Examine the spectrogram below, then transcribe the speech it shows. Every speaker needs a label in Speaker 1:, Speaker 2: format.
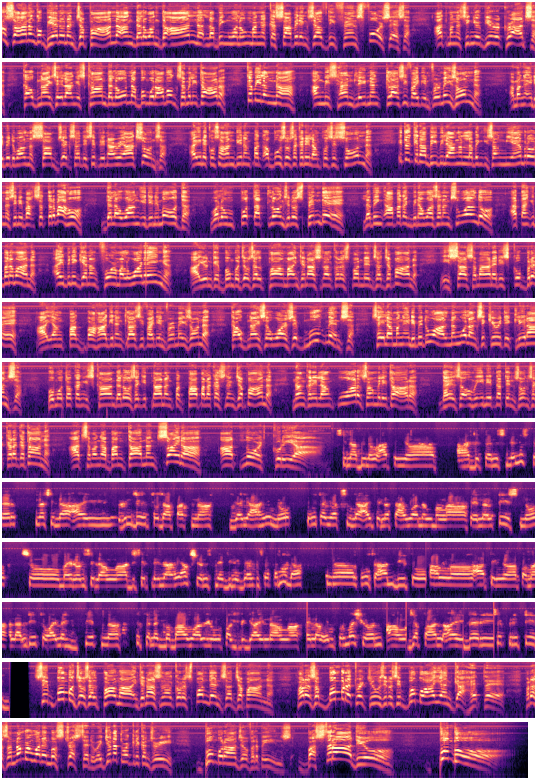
Speaker 1: Parusahan ng gobyerno ng Japan na ang dalawang daan labing walong mga kasapi ng Self-Defense Forces at mga senior bureaucrats kaugnay sa ilang iskandalo na bumulabog sa militar, kabilang na ang mishandling ng classified information. Ang mga individual na subject sa disciplinary actions ay nakusahan din ng pag-abuso sa kanilang posisyon. Ito'y kinabibilangan labing isang miyembro na sinibak sa trabaho, dalawang idinimod, 83 ang sinuspinde, labing apat ang binawasan ng sweldo at ang iba naman ay binigyan ng formal warning. Ayon kay Bombo Josel Palma, international correspondent sa Japan, isa sa mga nadiskubre ay ang pagbahagi ng classified information kaugnay sa warship movements sa ilang mga individual nang walang security clearance. Pumutok ang iskandalo sa gitna ng pagpapalakas ng Japan ng kanilang puwarsang militar dahil sa umiinit na tensyon sa karagatan at sa mga banta ng China at North Korea.
Speaker 2: sinabi ng ating ah, ah, defense minister na sila ay hindi ito dapat na gayahin no kung kaya't sila ay pinatawa ng mga penalties no so mayroon silang ah, disciplinary actions na binigyan sa kanila na kung saan dito ang ah, ating ah, pamahalaan dito ay mahigpit na pinagbabawal yung pagbigay ng, ah, ng informasyon. Ang Japan ay very secretive
Speaker 1: Si Bombo Josel Palma, international correspondent sa Japan. Para sa Bombo Network News, ito si Bombo Ayan Gahete. Para sa number one and most trusted radio network in the country, Bombo Radio Philippines. Basta Radio, Bombo!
